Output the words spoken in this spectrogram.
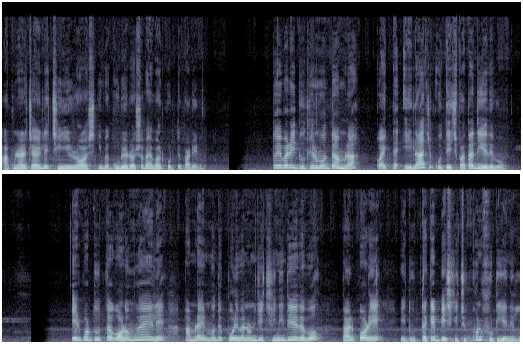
আপনারা চাইলে চিনির রস কিংবা গুড়ের রসও ব্যবহার করতে পারেন। তো এবার এই দুধের মধ্যে আমরা কয়েকটা এলাচ ও তেজপাতা দিয়ে দেব। এরপর দুধটা গরম হয়ে এলে আমরা এর মধ্যে পরিমাণ অনুযায়ী চিনি দিয়ে দেব। তারপরে এই দুধটাকে বেশ কিছুক্ষণ ফুটিয়ে নেব।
